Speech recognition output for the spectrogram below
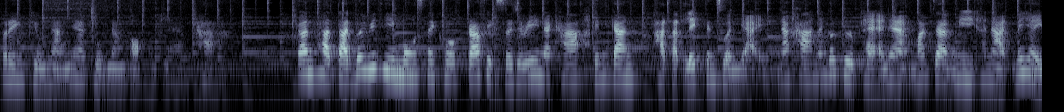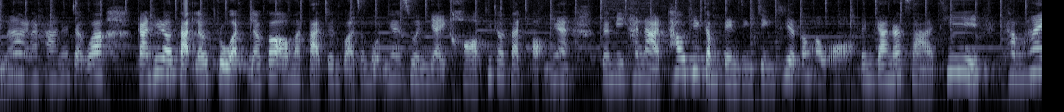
มะเร็งผิวหนังเนี่ยถูกนำออกหมดแล้วค่ะ การผ่าตัดด้วยวิธี Mohs micrographic surgery นะคะ เป็นการผ่าตัดเล็กเป็นส่วนใหญ่นะคะ นั่นก็คือแผลเนี่ยมักจะมีขนาดไม่ใหญ่มากนะคะ เนื่องจากว่าการที่เราตัดแล้วตรวจ แล้วก็เอามาตัดจนกว่าจะหมดเนี่ยส่วนใหญ่ขอบที่เราตัดออกเนี่ยจะมีขนาดเท่าที่จำเป็นจริง ๆ ที่จะต้องเอาออก เป็นการรักษาที่ทำให้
